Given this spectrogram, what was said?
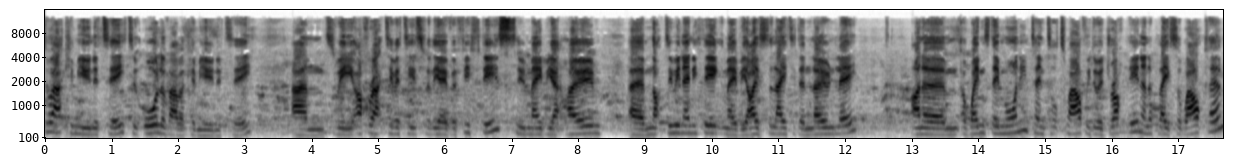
to our community, to all of our community. And we offer activities for the over 50s who may be at home, um, not doing anything, maybe isolated and lonely. On um, a Wednesday morning, 10 till 12, we do a drop in and a place of welcome.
